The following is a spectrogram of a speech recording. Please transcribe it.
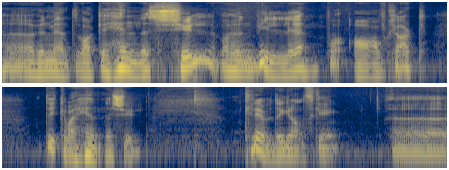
Eh, hun mente det var ikke hennes skyld, og hun ville få avklart at det ikke var hennes skyld. Krevde gransking. Eh,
